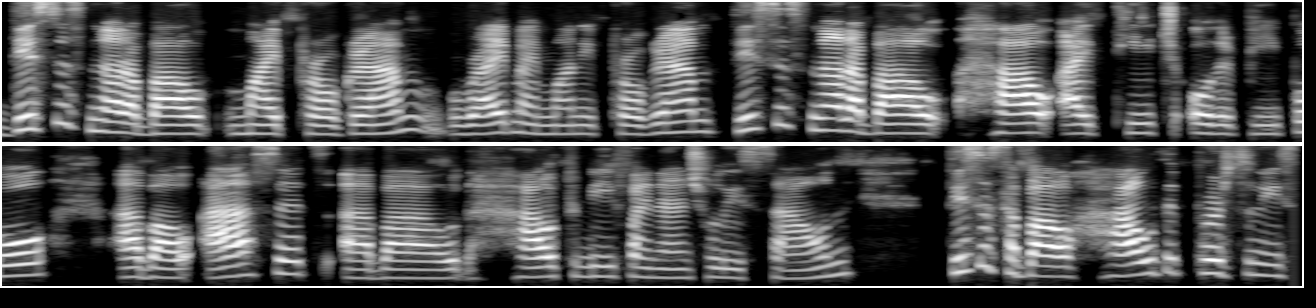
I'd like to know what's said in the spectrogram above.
This is not about my program, right? My money program. This is not about how I teach other people about assets, about how to be financially sound. This is about how the person is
